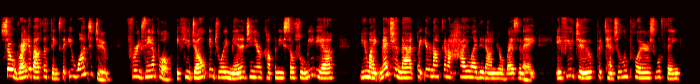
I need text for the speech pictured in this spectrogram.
So, write about the things that you want to do. For example, if you don't enjoy managing your company's social media, you might mention that, but you're not going to highlight it on your resume. If you do, potential employers will think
